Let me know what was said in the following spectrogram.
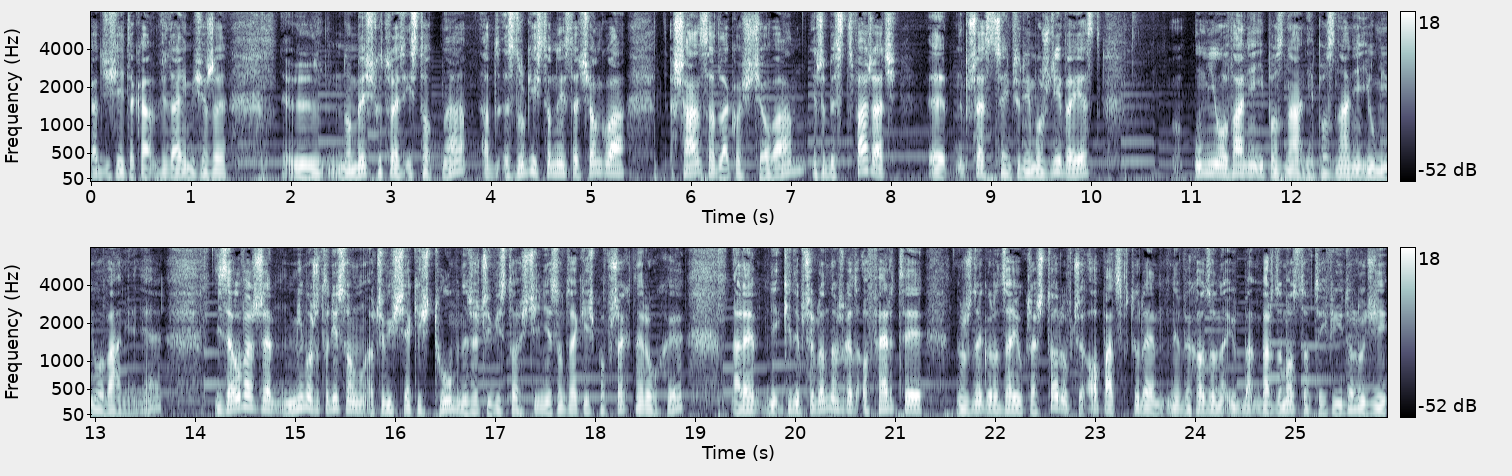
a dzisiaj taka, wydaje mi się, że no, myśl, która jest istotna, a z drugiej strony jest ta ciągła szansa dla Kościoła, żeby stwarzać przestrzeń, w której możliwe jest umiłowanie i poznanie, poznanie i umiłowanie, nie? I zauważ, że mimo, że to nie są oczywiście jakieś tłumne rzeczywistości, nie są to jakieś powszechne ruchy, ale kiedy przeglądam na przykład oferty różnego rodzaju klasztorów czy opactw, które wychodzą na, bardzo mocno w tej chwili do ludzi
